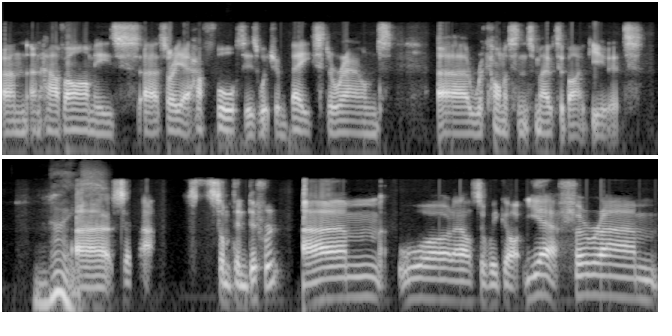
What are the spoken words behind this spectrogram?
and, and have armies, uh, sorry, yeah, have forces which are based around uh, reconnaissance motorbike units. Nice. Uh, so that's something different. Um, what else have we got? Yeah, for um,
